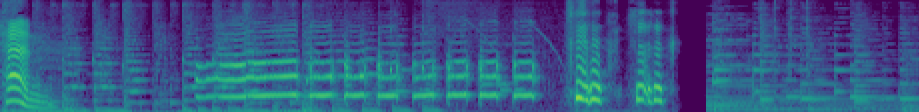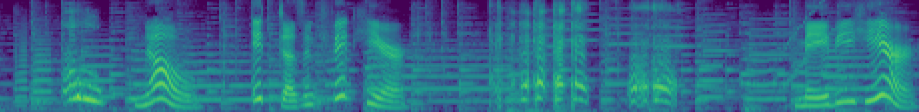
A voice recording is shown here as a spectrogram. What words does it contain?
Hen. No, it doesn't fit here. Maybe here.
